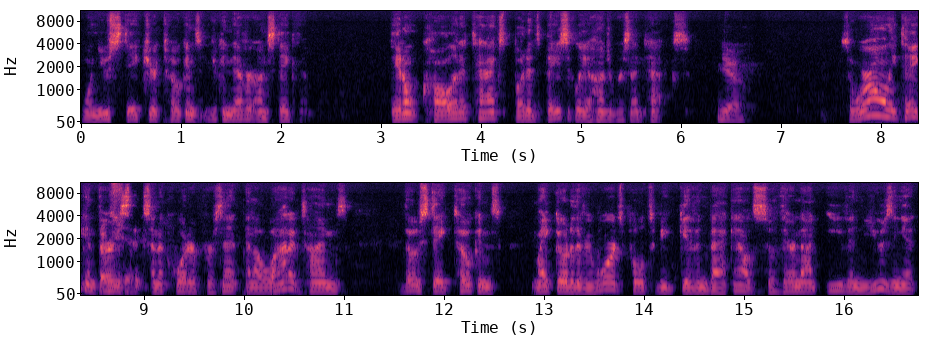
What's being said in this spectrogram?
when you stake your tokens, you can never unstake them. They don't call it a tax, but it's basically a hundred percent tax. Yeah. So we're only taking 36 and a quarter percent. And a lot of times those stake tokens might go to the rewards pool to be given back out. So they're not even using it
